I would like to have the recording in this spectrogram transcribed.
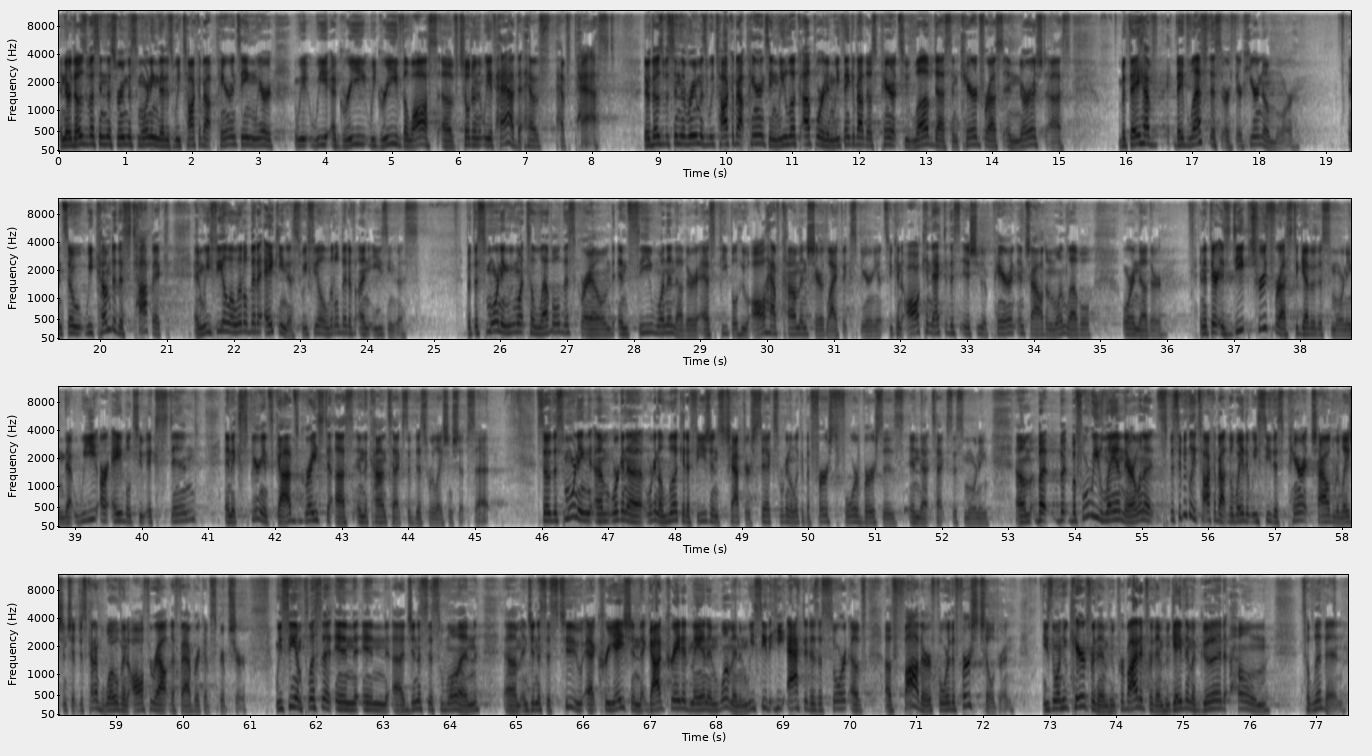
And there are those of us in this room this morning that as we talk about parenting, we, are, we, we agree, we grieve the loss of children that we have had that have, have passed. There are those of us in the room as we talk about parenting, we look upward and we think about those parents who loved us and cared for us and nourished us. But they have, they've left this earth. They're here no more. And so we come to this topic and we feel a little bit of achiness. We feel a little bit of uneasiness. But this morning, we want to level this ground and see one another as people who all have common shared life experience, who can all connect to this issue of parent and child on one level or another. And that there is deep truth for us together this morning that we are able to extend and experience God's grace to us in the context of this relationship set. So this morning, um, we're gonna, we're gonna look at Ephesians chapter six. We're gonna look at the first four verses in that text this morning. Um, but, but before we land there, I wanna specifically talk about the way that we see this parent-child relationship just kind of woven all throughout the fabric of scripture. We see implicit in, in uh, Genesis 1 um, and Genesis 2 at creation that God created man and woman, and we see that he acted as a sort of, of father for the first children. He's the one who cared for them, who provided for them, who gave them a good home to live in.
